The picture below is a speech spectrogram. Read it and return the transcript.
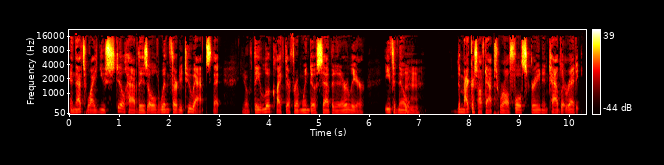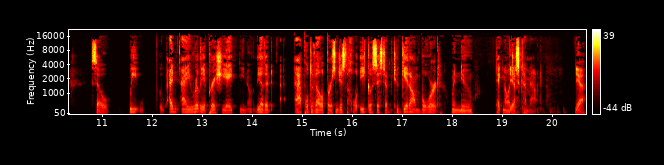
And that's why you still have these old Win32 apps that, you know, they look like they're from Windows 7 and earlier, even though Mhm. the Microsoft apps were all full screen and tablet ready. So we, I, I really appreciate you know the other Apple developers and just the whole ecosystem to get on board when new technologies come out. Yeah,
